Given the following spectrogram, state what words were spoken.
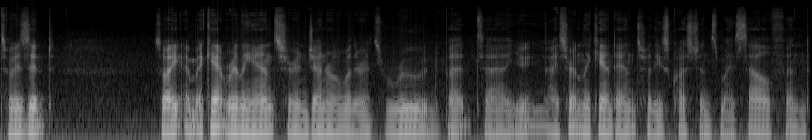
so is it? So I I can't really answer in general whether it's rude, but uh, you, I certainly can't answer these questions myself, and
